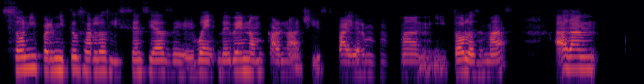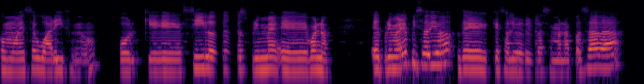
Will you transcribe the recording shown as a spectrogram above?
Sony permite usar las licencias de, de Venom, Carnage y Spider-Man y todos los demás, hagan como ese what if, ¿no? porque sí, los, primeros, eh, bueno, el primer episodio de que salió la semana pasada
